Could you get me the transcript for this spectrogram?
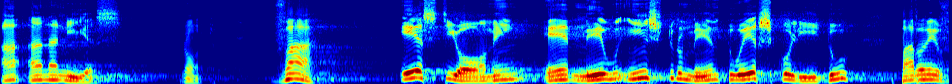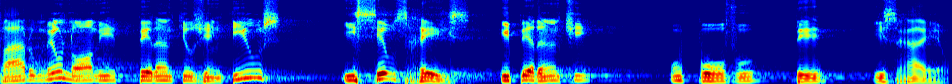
a Ananias: Pronto, vá este homem é meu instrumento escolhido para levar o meu nome perante os gentios e seus reis e perante o povo de Israel.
